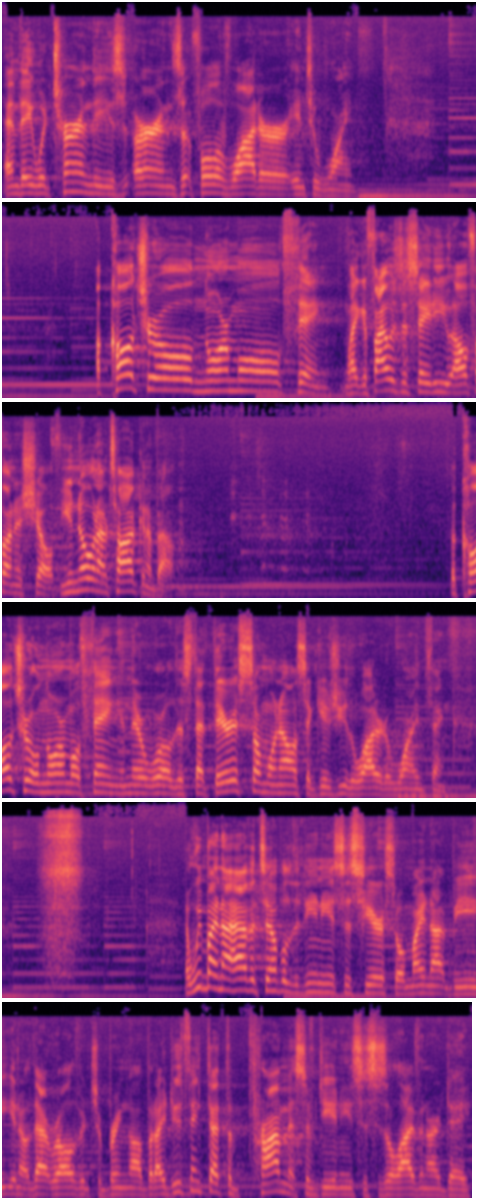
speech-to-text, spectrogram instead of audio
And they would turn these urns full of water into wine. A cultural, normal thing. Like if I was to say to you, Elf on a Shelf, you know what I'm talking about. The cultural, normal thing in their world is that there is someone else that gives you the water to wine thing. And we might not have a temple to Dionysus here, so it might not be, you know, that relevant to bring up, but I do think that the promise of Dionysus is alive in our day.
